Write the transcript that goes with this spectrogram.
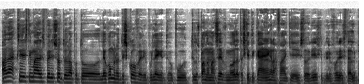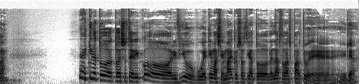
αλλά ξέρεις τι μου άρεσε περισσότερο από το λεγόμενο Discovery που λέγεται όπου τέλος πάντων μαζεύουμε όλα τα σχετικά έγγραφα και ιστορίες και πληροφορίες κτλ. Εκείνο το, το εσωτερικό review που ετοίμασε η Microsoft για το The Last of Us Part 2 ρε Ηλία.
